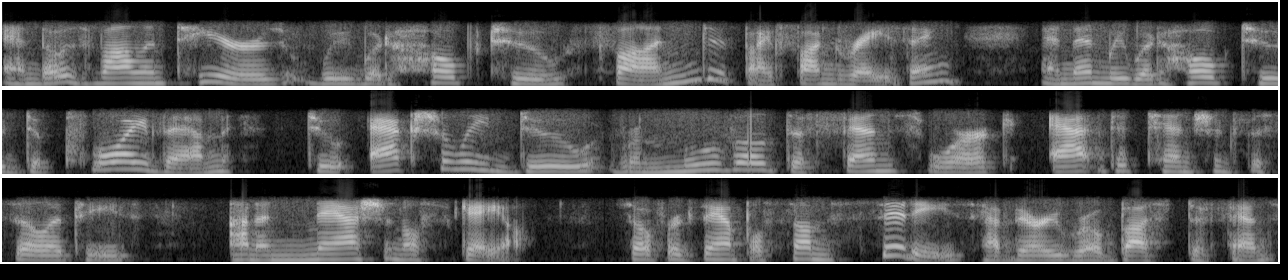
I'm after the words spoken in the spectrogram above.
And those volunteers we would hope to fund by fundraising, and then we would hope to deploy them to actually do removal defense work at detention facilities on a national scale. So, for example, some cities have very robust defense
